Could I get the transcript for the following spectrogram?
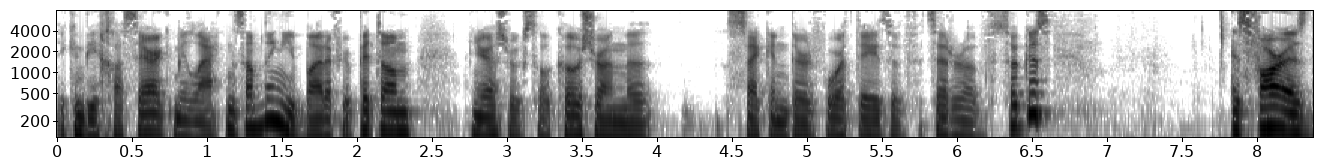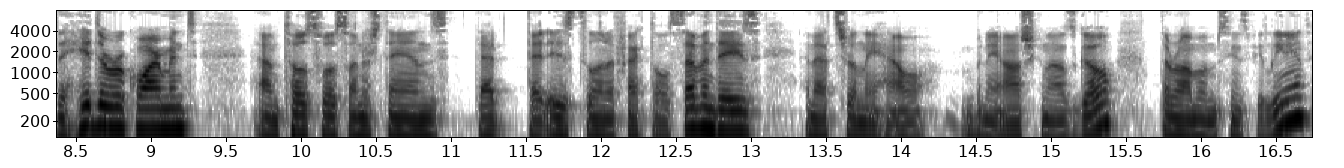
it can be chaser, it can be lacking something. You bought it your pitom and your esrog still kosher on the second, third, fourth days of etc. of Sukkot. As far as the hiddur requirement, um, Tosfos understands that that is still in effect all seven days, and that's certainly how Bnei Ashkenaz go. The Rambam seems to be lenient.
